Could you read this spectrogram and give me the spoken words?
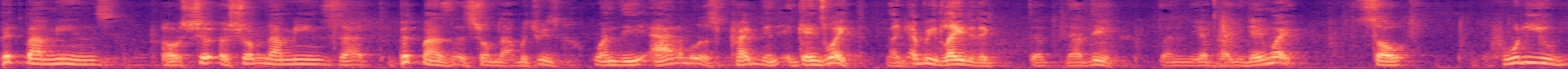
Pitma means, or sh- or shumna means that pitma is, shumna, which means when the animal is pregnant, it gains weight. Like every lady, they have deal. When you're pregnant, you gain weight. So, who do you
